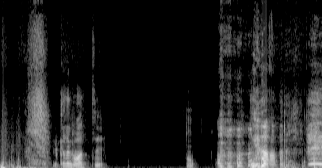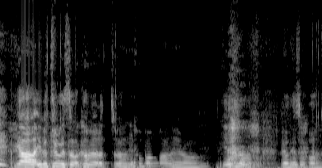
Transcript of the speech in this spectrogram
이렇게 하는 거 맞지? 어? 야, 야 이거 들고 있어 카메라 좀. 소방관이랑 야 명예소방.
